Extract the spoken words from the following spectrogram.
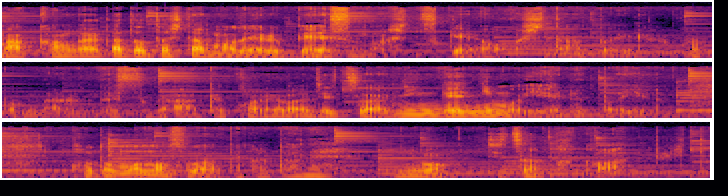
まあ、考え方としてはモデルベースのしつけをしたということになるんですがでこれは実は人間にも言えるという子どもの育て方ねにも実は関わっていると、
